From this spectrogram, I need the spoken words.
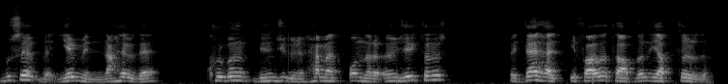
Bu sebeple yemin nahirde kurbanın birinci günü hemen onlara öncelik tanır ve derhal ifaza tavaflarını yaptırırdı.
